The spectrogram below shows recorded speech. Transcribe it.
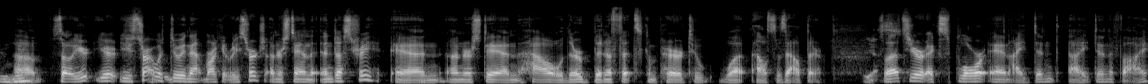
Mm-hmm. Um, so you're, you're, you start with doing that market research, understand the industry, and understand how their benefits compare to what else is out there. Yes. So that's your explore and ident- identify.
